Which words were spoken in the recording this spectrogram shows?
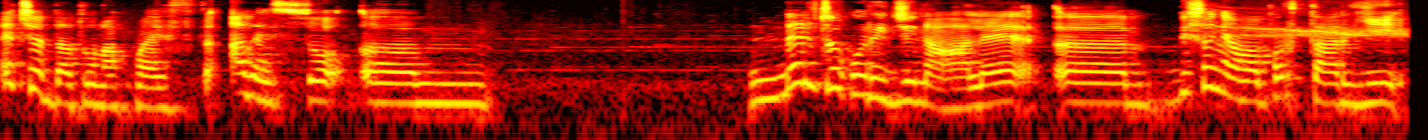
E ci ha dato una quest. Adesso, um, nel gioco originale, uh, bisognava portargli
